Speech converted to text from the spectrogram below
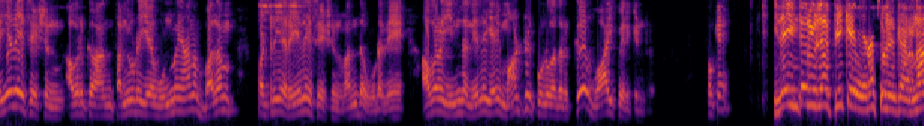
ரியலைசேஷன் அவருக்கு தன்னுடைய உண்மையான பலம் பற்றிய ரியலைசேஷன் வந்த உடனே அவர் இந்த நிலையை மாற்றிக்கொள்வதற்கு வாய்ப்பு இருக்கின்றது. ஓகே இதே இன்டர்வியூல பிகே என்ன சொல்லியிருக்காருன்னா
